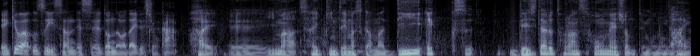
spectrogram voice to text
えー、今日は臼井さんです。どんな話題でしょうか？はい、えー、今最近と言いますか、まあ、DX デジタルトランスフォーメーションというものが、はい、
